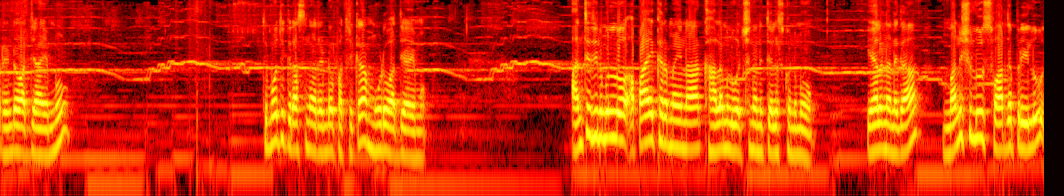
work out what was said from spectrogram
రెండవ అధ్యాయము తిమోతికి రాసిన రెండో పత్రిక మూడో అధ్యాయము. అంత్య దినముల్లో అపాయకరమైన కాలములు వచ్చునని తెలుసుకున్నాము ఏలననగా మనుషులు స్వార్థప్రియులు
